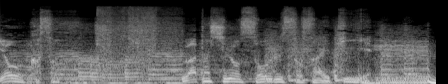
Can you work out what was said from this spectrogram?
ようこそ。私のソウルソサエティへ。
